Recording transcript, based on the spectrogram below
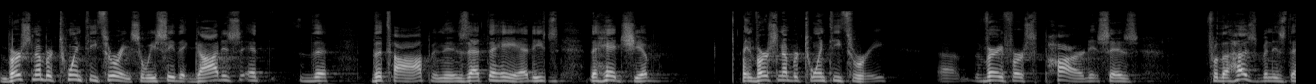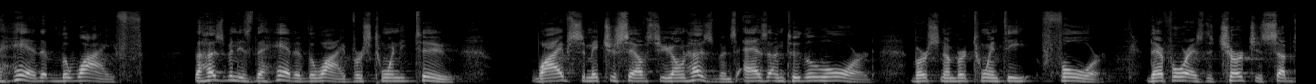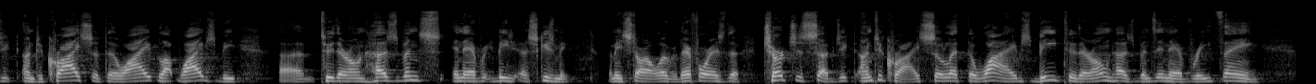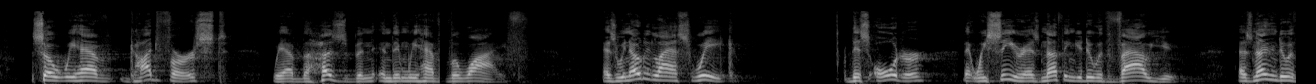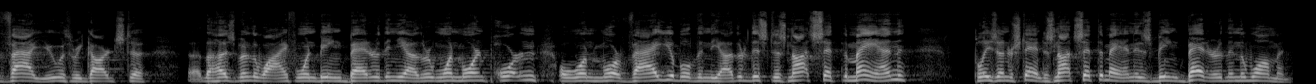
In verse number 23, so we see that God is at the, the top and is at the head. He's the headship. In verse number 23, uh, the very first part, it says, For the husband is the head of the wife. The husband is the head of the wife. Verse 22. Wives, submit yourselves to your own husbands as unto the Lord. Verse number 24. Therefore, as the church is subject unto Christ, so the wives be uh, to their own husbands in every, be, excuse me, let me start all over. Therefore, as the church is subject unto Christ, so let the wives be to their own husbands in everything. So we have God first, we have the husband, and then we have the wife. As we noted last week, this order that we see here has nothing to do with value. Has nothing to do with value with regards to uh, the husband or the wife, one being better than the other, one more important or one more valuable than the other. This does not set the man please understand, does not set the man as being better than the woman.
